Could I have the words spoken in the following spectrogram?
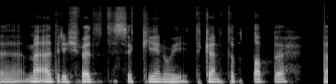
آه، ما أدري إيش فائده السكين وهي كانت تبي تطبح. ف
